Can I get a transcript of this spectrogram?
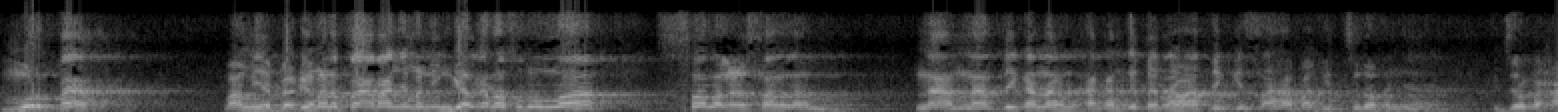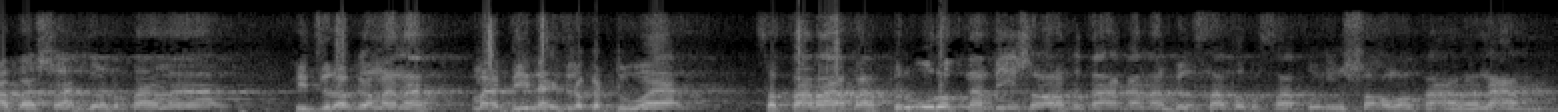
murtad. Paham ya? Bagaimana caranya meninggalkan Rasulullah sallallahu alaihi wasallam? Nah, nanti kan akan kita lewati kisah apa hijrahnya. Hijrah ke Habasyah, hijrah pertama, hijrah ke mana? Madinah, hijrah kedua, setara apa? Berurut nanti insyaallah kita akan ambil satu persatu insyaallah taala. Naam.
